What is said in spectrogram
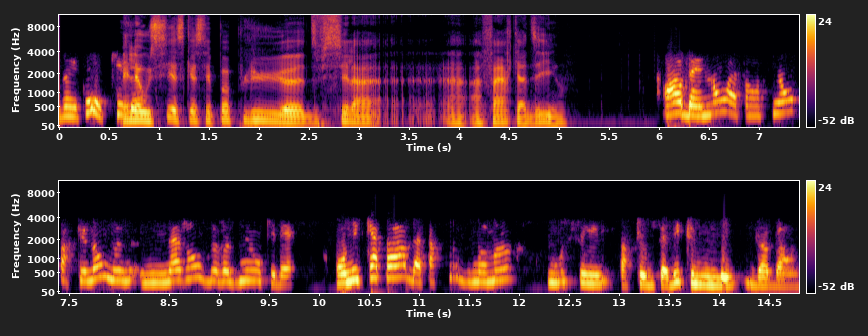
des impôts au Mais Québec. là aussi, est-ce que c'est pas plus euh, difficile à, à- à faire qu'à dire? Ah ben non, attention, parce que là, on a une, une agence de revenus au Québec. On est capable, à partir du moment où c'est... Parce que vous savez qu'une dans-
